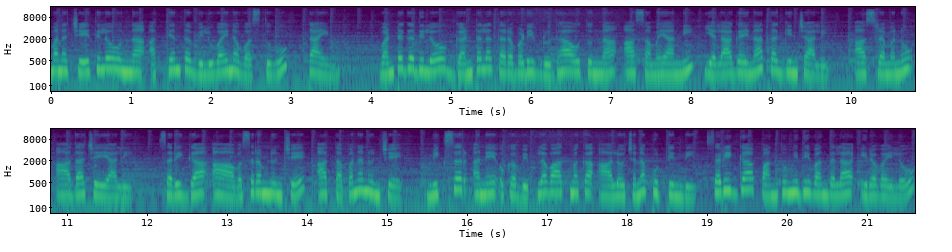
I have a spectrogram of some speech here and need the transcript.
మన చేతిలో ఉన్న అత్యంత విలువైన వస్తువు టైం. వంటగదిలో గంటల తరబడి వృధా అవుతున్న ఆ సమయాన్ని ఎలాగైనా తగ్గించాలి. ఆ శ్రమను ఆదా చేయాలి. సరిగ్గా ఆ అవసరం నుంచే ఆ తపన నుంచే మిక్సర్ అనే ఒక విప్లవాత్మక ఆలోచన పుట్టింది. సరిగ్గా పంతొమ్మిది వందల ఇరవైలో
